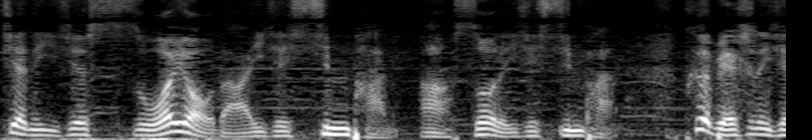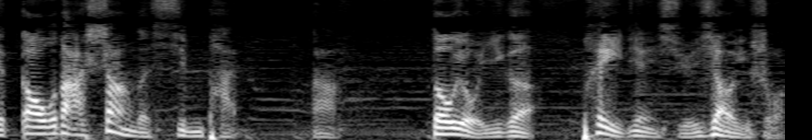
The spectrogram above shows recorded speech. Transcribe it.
建的一些所有的一些新盘啊，所有的一些新盘，特别是那些高大上的新盘啊，都有一个配建学校一说。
